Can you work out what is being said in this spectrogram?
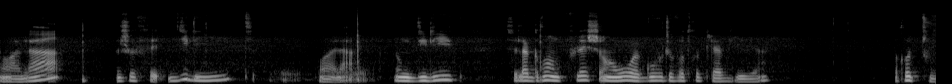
Voilà. Je fais delete. Voilà. Donc delete, c'est la grande flèche en haut à gauche de votre clavier. Hein. Retour.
